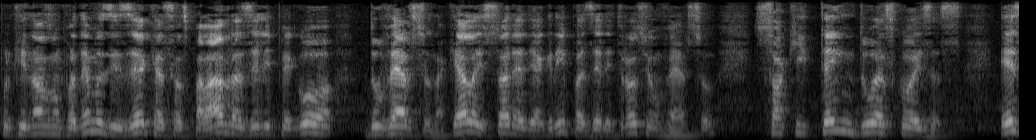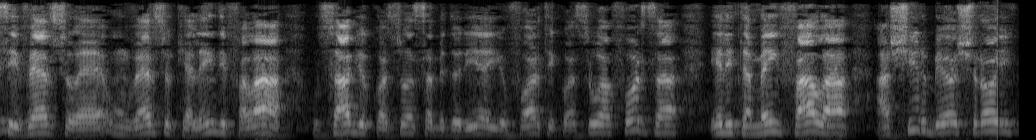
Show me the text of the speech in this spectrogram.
porque nós não podemos dizer que essas palavras ele pegou do verso. Naquela história de Agripas, ele trouxe um verso, só que tem duas coisas. Esse verso é um verso que, além de falar o sábio com a sua sabedoria e o forte com a sua força, ele também fala Ashir Beoshroi,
